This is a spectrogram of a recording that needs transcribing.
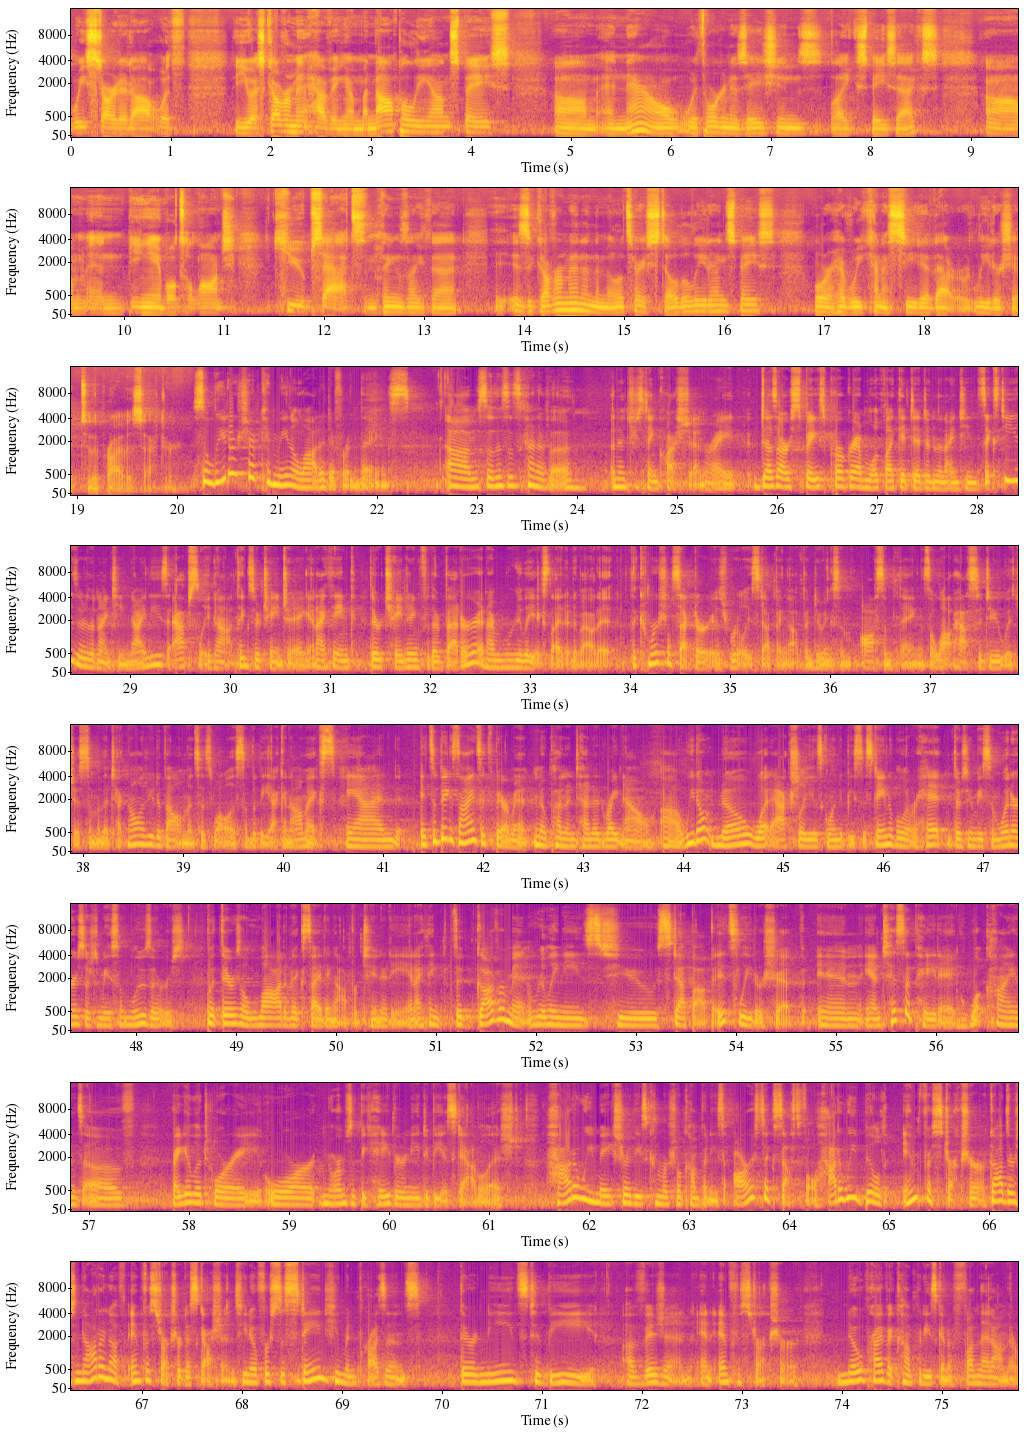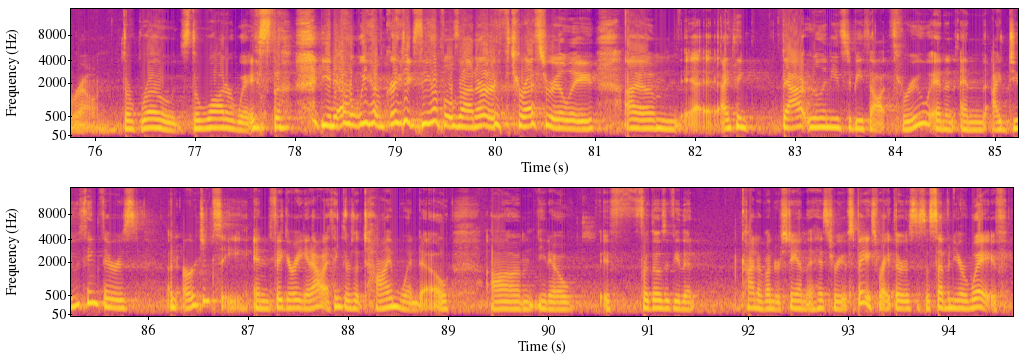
we started out with the U.S. government having a monopoly on space. Um, and now, with organizations like SpaceX um, and being able to launch CubeSats and things like that. Is the government and the military still the leader in space, or have we kind of ceded that leadership to the private sector? So, leadership can mean a lot of different things. Um, so, this is kind of a an interesting question, right? Does our space program look like it did in the 1960s or the 1990s? Absolutely not. Things are changing, and I think they're changing for the better, and I'm really excited about it. The commercial sector is really stepping up and doing some awesome things. A lot has to do with just some of the technology developments as well as some of the economics, and it's a big science experiment, no pun intended, right now. Uh, we don't know what actually is going to be sustainable or a hit. There's going to be some winners, there's going to be some losers, but there's a lot of exciting opportunity, and I think the government really needs to step up its leadership leadership in anticipating what kinds of regulatory or norms of behavior need to be established. How do we make sure these commercial companies are successful? How do we build infrastructure? God, there's not enough infrastructure discussions. You know, for sustained human presence, there needs to be a vision and infrastructure. No private company is going to fund that on their own. The roads, the waterways, the you know, we have great examples on Earth terrestrially. Um, I think that really needs to be thought through. And, and I do think there's an urgency in figuring it out. I think there's a time window. Um, you know, if for those of you that kind of understand the history of space, right? There's a seven year wave.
